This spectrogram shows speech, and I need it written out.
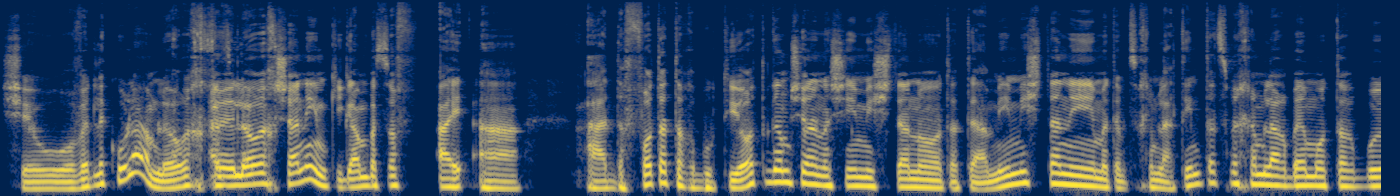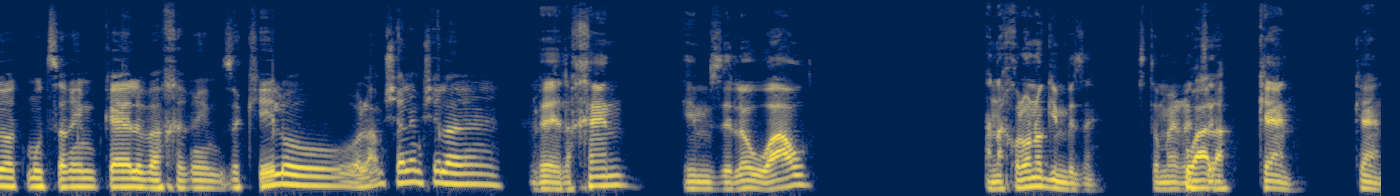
שהוא עובד לכולם לאורך, אז- לאורך שנים, כי גם בסוף ה- ה- העדפות התרבותיות גם של אנשים משתנות, הטעמים משתנים, אתם צריכים להתאים את עצמכם להרבה מאוד תרבויות, מוצרים כאלה ואחרים. זה כאילו עולם שלם של... ולכן, אם זה לא וואו, אנחנו לא נוגעים בזה. זאת אומרת... וואלה. זה, כן, כן.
